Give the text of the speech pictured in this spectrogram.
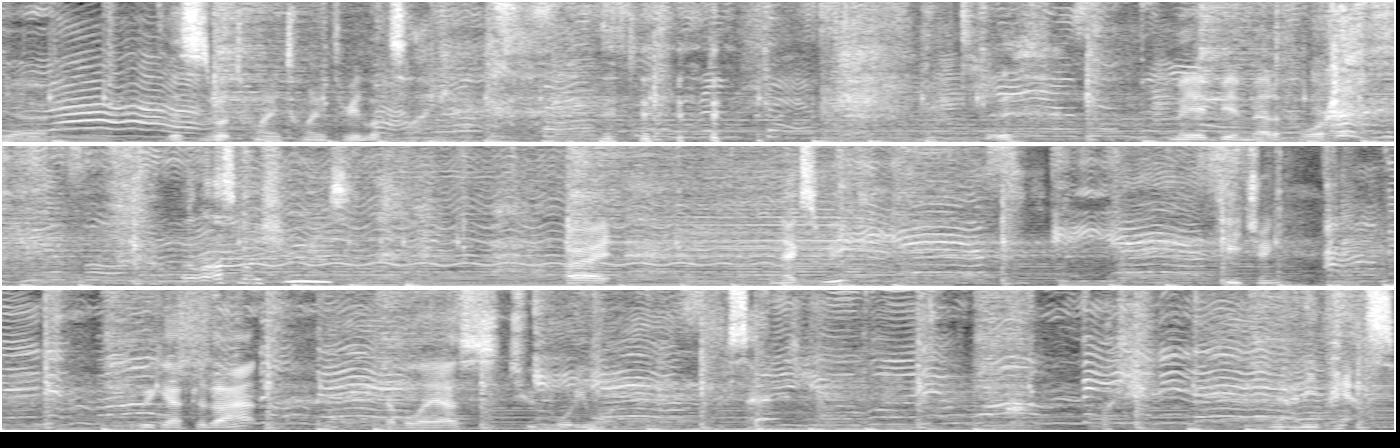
Yeah. This is what 2023 looks like. May it be a metaphor. I lost my shoes. All right, next week, teaching. The week after that, AAS 241. Excited. Okay, now I need pants.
